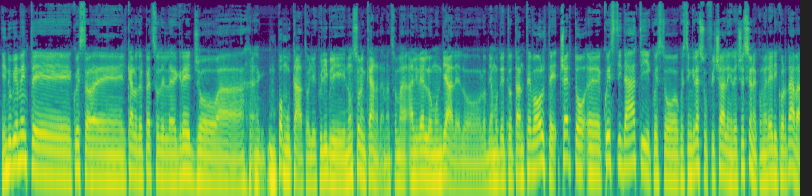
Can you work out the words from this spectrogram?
Indubbiamente questo è il calo del prezzo del greggio ha un po' mutato gli equilibri non solo in Canada ma insomma a livello mondiale, lo, lo abbiamo detto tante volte. Certo eh, questi dati, questo, questo, ingresso ufficiale in recessione come lei ricordava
